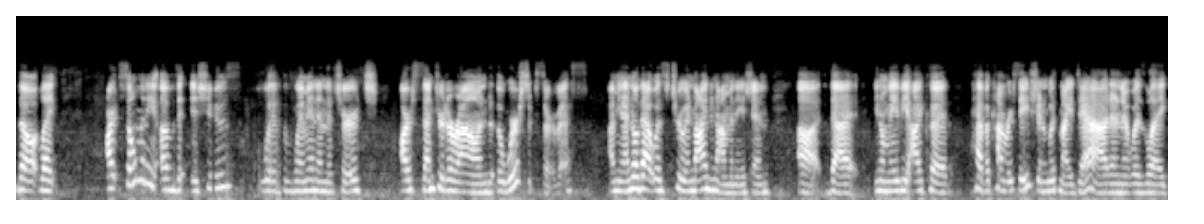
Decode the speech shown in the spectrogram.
though. Like, are so many of the issues with women in the church are centered around the worship service. I mean, I know that was true in my denomination. Uh, that you know maybe I could have a conversation with my dad, and it was like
